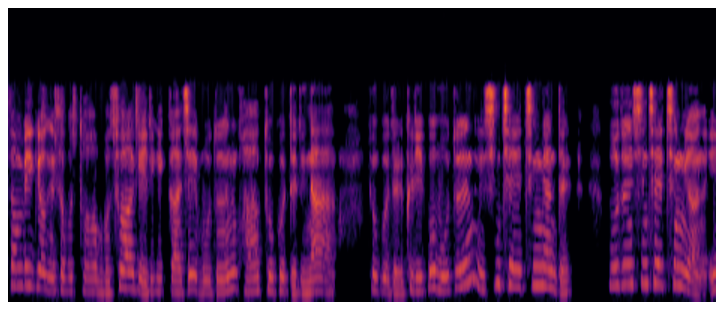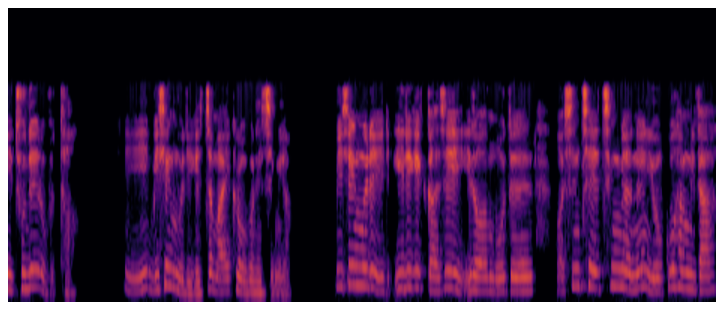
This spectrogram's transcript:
현미경에서부터 뭐 수학에 이르기까지 모든 과학 도구들이나 도구들, 그리고 모든 신체의 측면들, 모든 신체의 측면, 이 두뇌로부터 이 미생물이겠죠. 마이크로오거니즘이요. 미생물에 이르기까지 이런 모든 어, 신체의 측면은 요구합니다.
